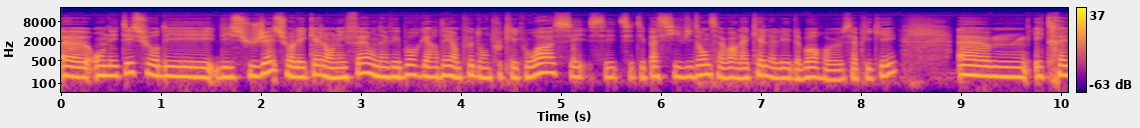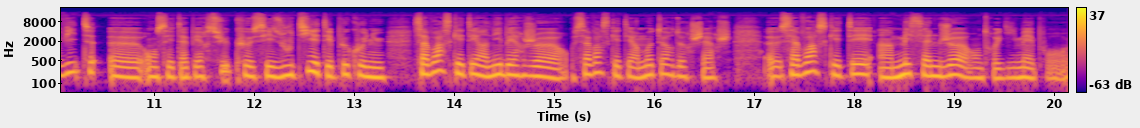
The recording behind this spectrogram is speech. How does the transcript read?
Euh, on était sur des, des, sujets sur lesquels, en effet, on avait beau regarder un peu dans toutes les lois, c'était pas si évident de savoir laquelle allait d'abord s'appliquer. et très vite, on s'est aperçu que ces outils étaient peu connus. Savoir ce qu'était un hébergeur, savoir ce qu'était un moteur de recherche, savoir ce qu'était un messenger, entre guillemets, pour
